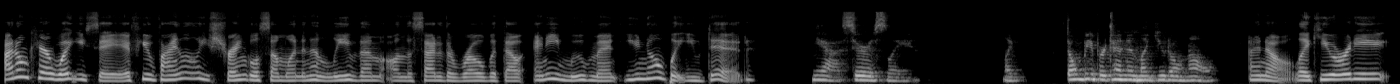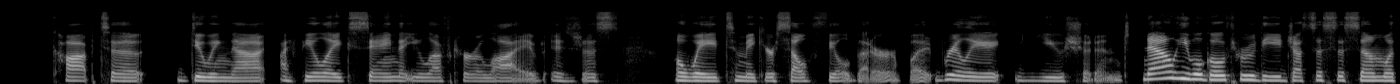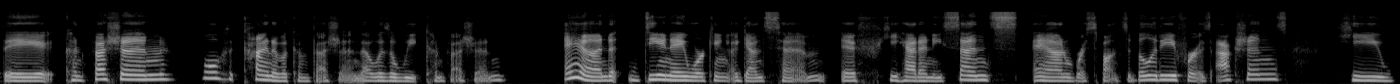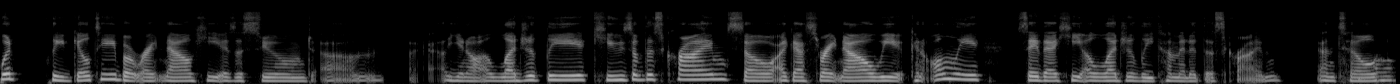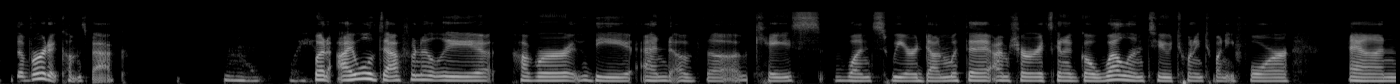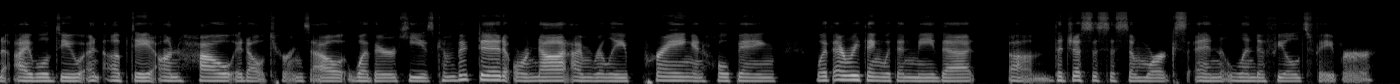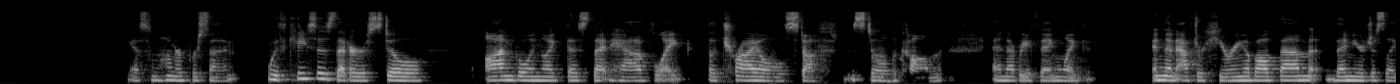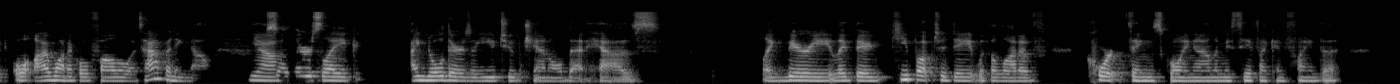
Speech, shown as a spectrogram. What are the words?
I don't care what you say. If you violently strangle someone and then leave them on the side of the road without any movement, you know what you did. Yeah, seriously. Like, don't be pretending like you don't know. I know. Like you already cop to doing that. I feel like saying that you left her alive is just a way to make yourself feel better, but really you shouldn't. Now he will go through the justice system with a confession. Well, kind of a confession. That was a weak confession. And DNA working against him if he had any sense and responsibility for his actions. He would plead guilty, but right now he is assumed, um, you know, allegedly accused of this crime. So I guess right now we can only say that he allegedly committed this crime until Oh. the verdict comes back. Oh. But I will definitely cover the end of the case once we are done with it. I'm sure it's going to go well into 2024 and I will do an update on how it all turns out, whether he is convicted or not. I'm really praying and hoping with everything within me that um, the justice system works in Linda Field's favor. Yes, 100%. With cases that are still ongoing like this, that have like the trial stuff still to come and everything, like, and then after hearing about them, then you're just like, oh, I want to go follow what's happening now. Yeah. So there's like, I know there's a YouTube channel that has like very, like they keep up to date with a lot of court things going on. Let me see if I can find the,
